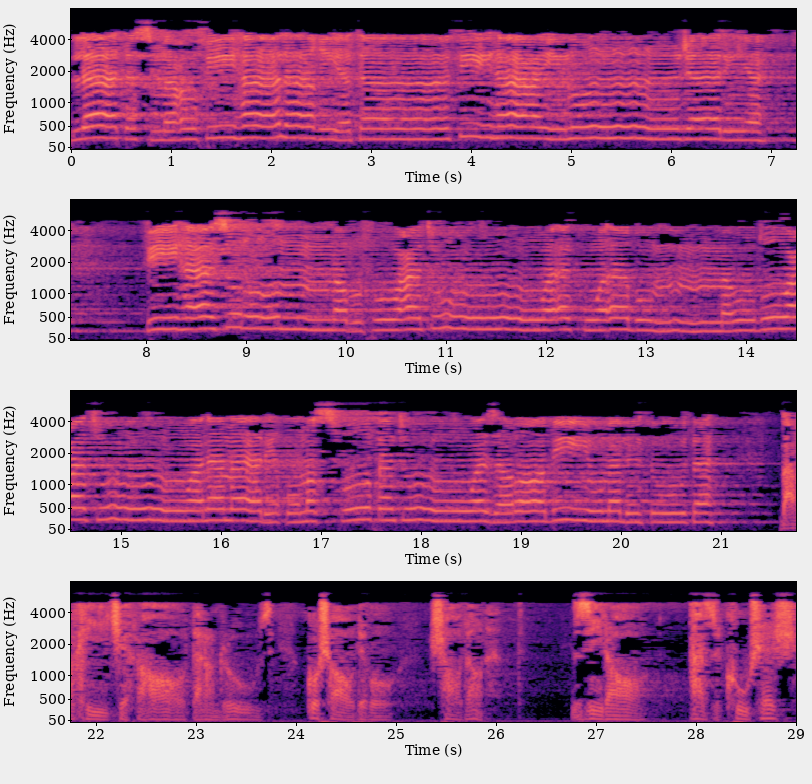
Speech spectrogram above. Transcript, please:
لا تسمع فيها لاغية فيها عين جارية. فيها سرر مرفوعة وأكواب موضوعة ونمارق مصفوفة وزرابي مبثوثة. برخی چهرها در آن روز گشاده و شادانند. زیرا از کوشش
